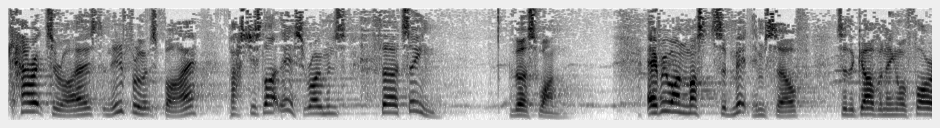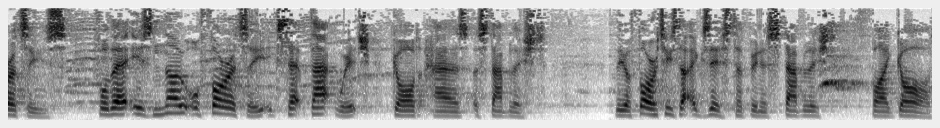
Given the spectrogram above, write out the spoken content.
characterized and influenced by passages like this Romans 13. Verse 1. Everyone must submit himself to the governing authorities, for there is no authority except that which God has established. The authorities that exist have been established by God.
